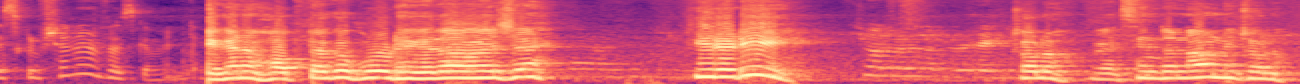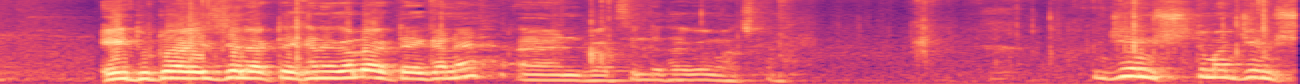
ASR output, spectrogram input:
ডিসক্রিপশন আর ফার্স্ট কমেন্টে এখানে হপটাকে পুরো ঢেকে দেওয়া হয়েছে। কি রেডি চলো ভ্যাকসিনটা নাও নি চলো। এই দুটো আইস জেল একটা এখানে গেল, একটা এখানে অ্যান্ড ভ্যাকসিনটা থাকবে মাঝখানে। জিমস, তোমার জিমস।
